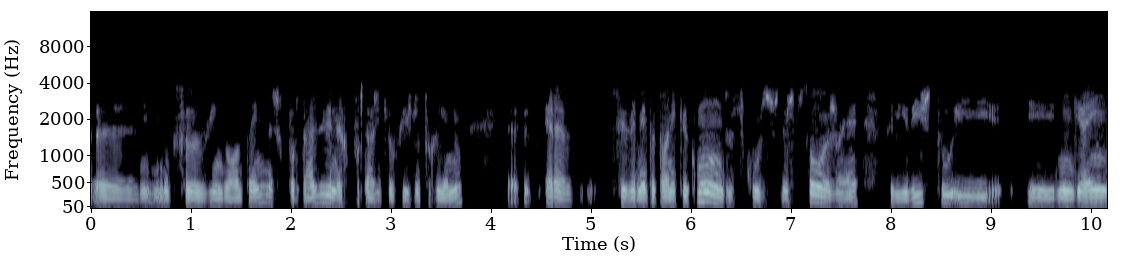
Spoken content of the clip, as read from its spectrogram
uh, no que foi ouvindo ontem nas reportagens e na reportagem que eu fiz no terreno era precisamente a tónica comum dos discursos das pessoas, não é? Sabia disto e, e ninguém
